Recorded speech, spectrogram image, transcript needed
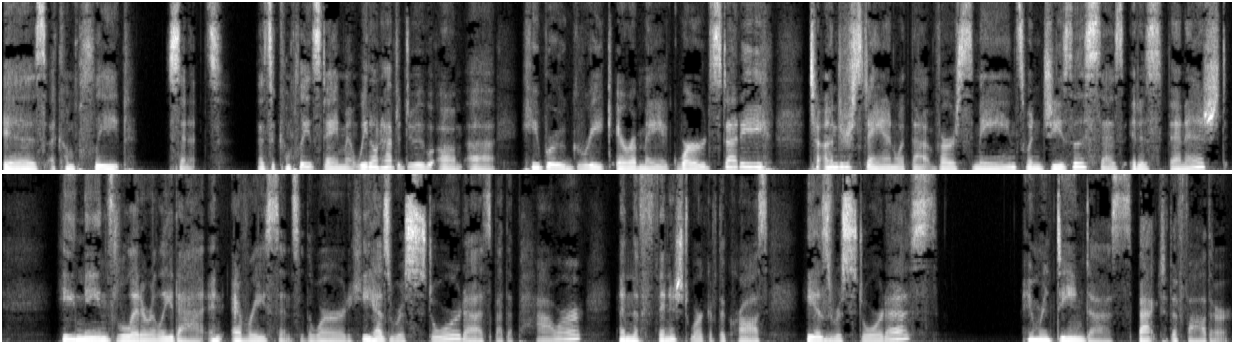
is a complete sentence. That's a complete statement. We don't have to do um, a Hebrew, Greek, Aramaic word study to understand what that verse means. When Jesus says it is finished, he means literally that in every sense of the word. He has restored us by the power and the finished work of the cross. He has restored us and redeemed us back to the Father.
